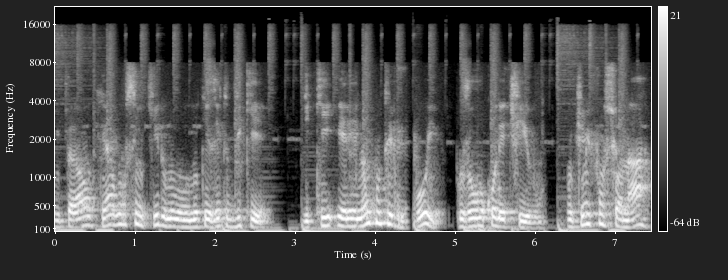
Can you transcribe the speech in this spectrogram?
Então, tem algum sentido no, no quesito de que de que ele não contribui para o jogo coletivo. Um time funcionar,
